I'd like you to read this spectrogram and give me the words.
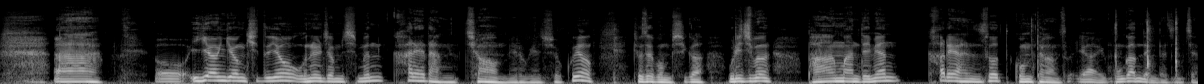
아, 어, 이경경 씨도요, 오늘 점심은 카레 당첨, 이라고 해주셨고요. 조세범 씨가, 우리 집은 방학만 되면 카레 한 솥, 곰탕 한 솥. 야, 이거 공감된다, 진짜.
